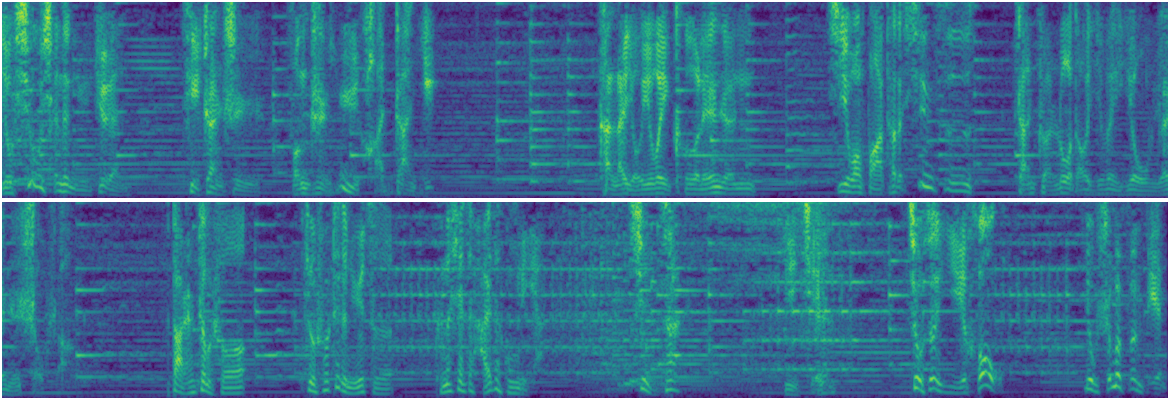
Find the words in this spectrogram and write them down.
有休闲的女眷替战士缝制御寒战衣。看来有一位可怜人，希望把他的心思。辗转落到一位有缘人手上。大人这么说，就说这个女子可能现在还在宫里啊。现在、以前，就算以后，有什么分别呢？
